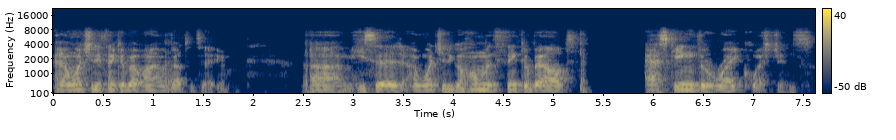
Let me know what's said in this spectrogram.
and I want you to think about what I'm about to tell you. Um, he said, I want you to go home and think about asking the right questions.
